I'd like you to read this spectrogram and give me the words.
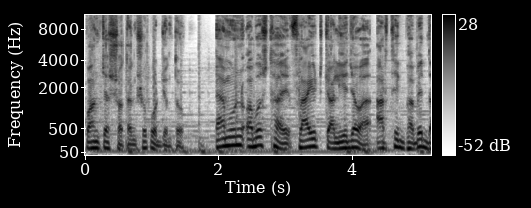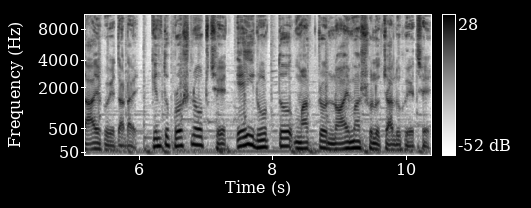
পঞ্চাশ শতাংশ পর্যন্ত। এমন অবস্থায় ফ্লাইট চালিয়ে যাওয়া আর্থিকভাবে দায় হয়ে দাঁড়ায়। কিন্তু প্রশ্ন উঠছে, এই রুট তো মাত্র নয় মাস হলো চালু হয়েছে।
